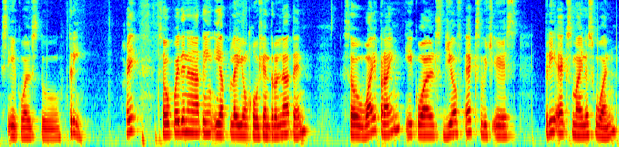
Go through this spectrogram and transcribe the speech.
is equals to 3. Okay? So, pwede na nating i-apply yung quotient rule natin. So, y prime equals g of x which is 3x minus 1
